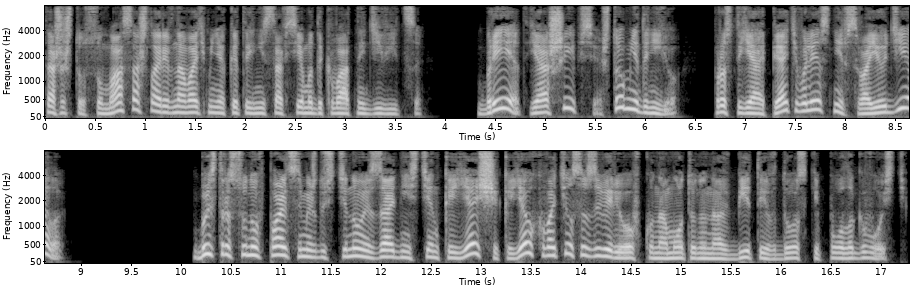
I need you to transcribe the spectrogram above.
Таша что, с ума сошла ревновать меня к этой не совсем адекватной девице? Бред, я ошибся. Что мне до нее? Просто я опять влез не в свое дело. Быстро сунув пальцы между стеной и задней стенкой ящика, я ухватился за веревку, намотанную на вбитый в доски пола гвоздь,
